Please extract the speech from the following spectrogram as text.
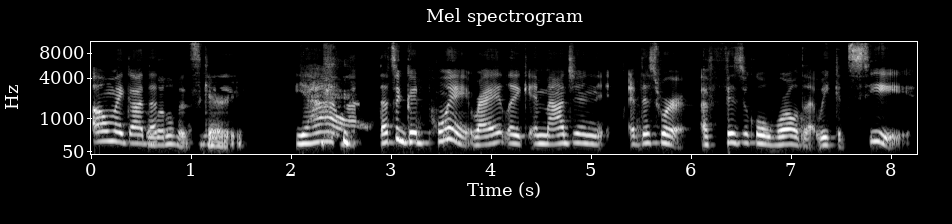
oh my God. That's a little bit scary. Yeah, that's a good point, right? Like, imagine if this were a physical world that we could see,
